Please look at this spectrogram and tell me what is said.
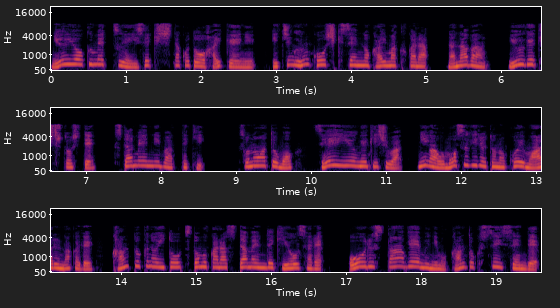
ニューヨークメッツへ移籍したことを背景に、一軍公式戦の開幕から7番、遊撃手としてスタメンに抜擢。その後も声優劇手は2が重すぎるとの声もある中で、監督の伊藤務からスタメンで起用され、オールスターゲームにも監督推薦で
